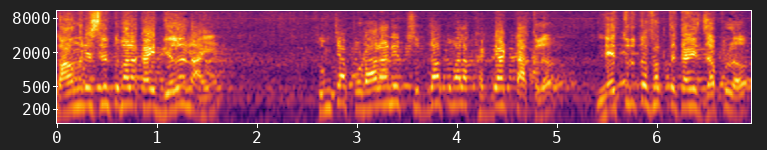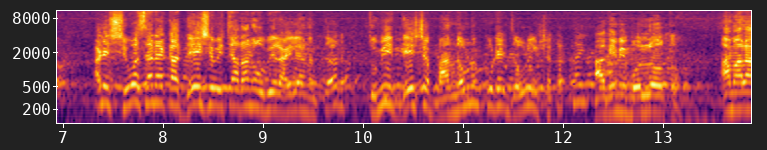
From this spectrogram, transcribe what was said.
काँग्रेसने तुम्हाला काही दिलं नाही. तुमच्या पुढाराने सुद्धा तुम्हाला खड्ड्यात टाकलं नेतृत्व फक्त त्याने जपलं आणि शिवसेना एका देश विचारानं उभी राहिल्यानंतर तुम्ही देश बांधव म्हणून कुठे जवळ येऊ शकत नाही? मागे मी बोललो होतो आम्हाला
